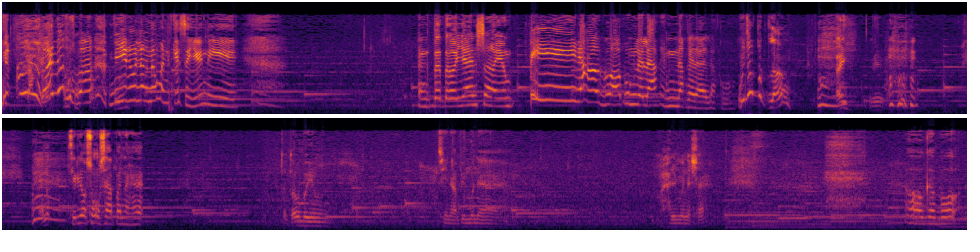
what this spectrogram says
ano ba? Biro lang naman kasi yun eh. Ang totoo yan, siya nga yung pinakagwapong lalaking nakilala ko. Uy, dapat lang. Ay, ano, seryosong usapan na nga. Totoo ba yung sinabi mo na mahal mo na siya? Oo, Gabo.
